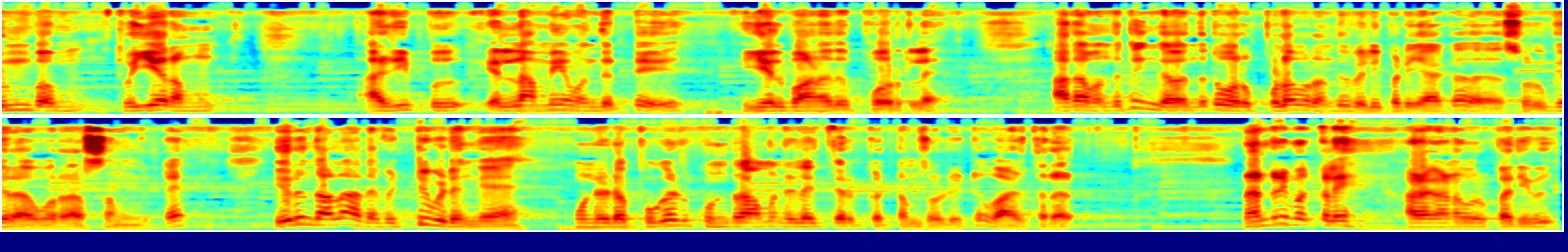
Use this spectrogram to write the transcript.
துன்பம் துயரம் அழிப்பு எல்லாமே வந்துட்டு இயல்பானது போரில். அதை வந்துட்டு இங்கே வந்துட்டு ஒரு புலவர் வந்து வெளிப்படையாக சொல்கிற ஒரு அரசன்கிட்ட இருந்தாலும் அதை விட்டு விடுங்க உன்னோட புகழ் குன்றாமல் நிலைத்திருக்கட்டும் சொல்லிட்டு வாழ்த்துறார். நன்றி மக்களே. அழகான ஒரு பதிவு.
